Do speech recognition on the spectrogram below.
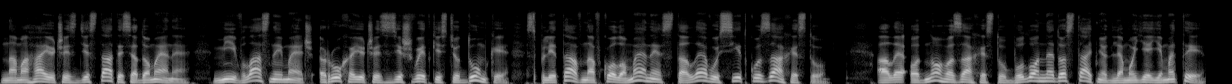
намагаючись дістатися до мене, мій власний меч, рухаючись зі швидкістю думки, сплітав навколо мене сталеву сітку захисту. Але одного захисту було недостатньо для моєї мети,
